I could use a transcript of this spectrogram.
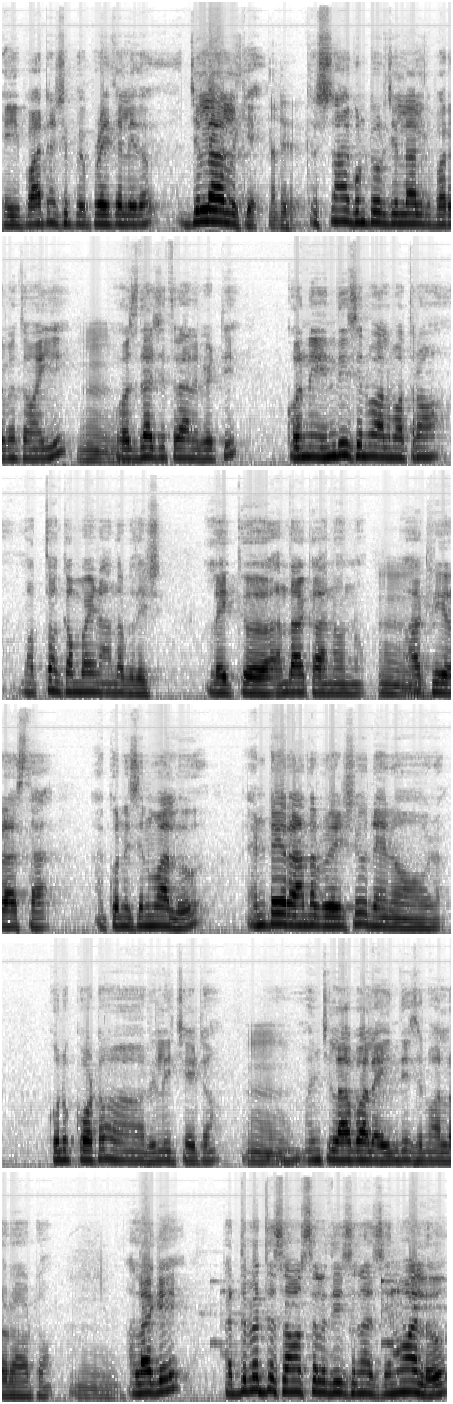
ఈ పార్ట్నర్షిప్ ఎప్పుడైతే లేదో జిల్లాలకే కృష్ణా గుంటూరు జిల్లాలకి పరిమితం అయ్యి మ్మ్. వజ్దా చిత్రాన్ని పెట్టి కొన్ని హిందీ సినిమాలు మాత్రం మొత్తం కంబైన్ ఆంధ్రప్రదేశ్ లైక్ అందా కానూన్ మ్మ్. ఆఖరి రాస్తా. కొన్ని సినిమాలు ఎంటైర్ ఆంధ్రప్రదేశ్ నేను కొనుక్కోవటం రిలీజ్ చేయటం మ్మ్. మంచి లాభాలు హిందీ సినిమాల్లో రావటం. మ్మ్. అలాగే పెద్ద పెద్ద సంస్థలు తీసిన సినిమాలు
